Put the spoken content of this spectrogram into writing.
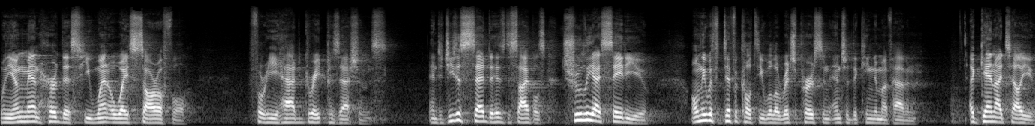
When the young man heard this, he went away sorrowful, for he had great possessions. And Jesus said to his disciples, Truly I say to you, only with difficulty will a rich person enter the kingdom of heaven. Again, I tell you,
